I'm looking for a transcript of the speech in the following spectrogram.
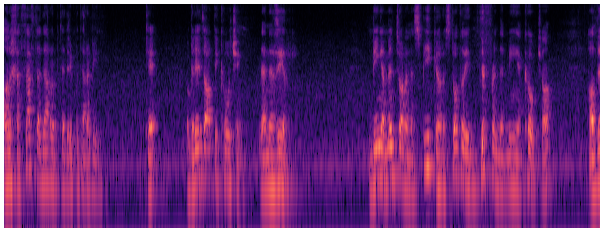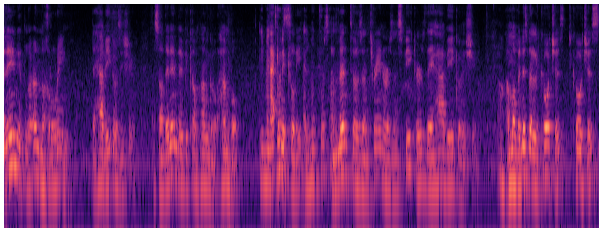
أنا خففت أدرب تدريب مدربين. اوكي وبديت اعطي coaching لانه غير being a mentor and a speaker is totally different than being a coach ها هذولين يطلعون مغرورين they have egos issue so هذولين they become humble humble Technically, المنتورز and mentors and trainers and speakers they have ego issue Okay. اما بالنسبه للcoaches coaches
